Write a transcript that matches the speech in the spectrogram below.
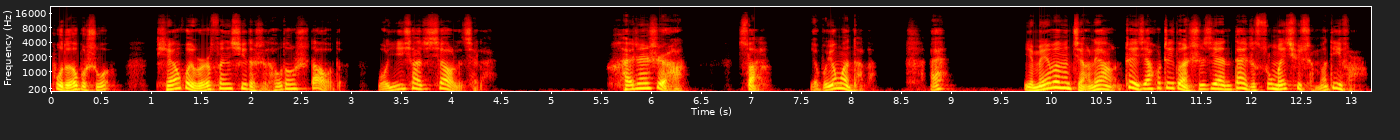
不得不说，田慧文分析的是头头是道的，我一下就笑了起来。还真是哈，算了，也不用问他了。哎，也没问问蒋亮，这家伙这段时间带着苏梅去什么地方？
